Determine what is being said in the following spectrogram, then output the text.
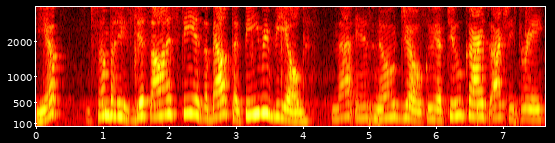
Yep, somebody's dishonesty is about to be revealed. That is no joke. We have two cards, actually three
